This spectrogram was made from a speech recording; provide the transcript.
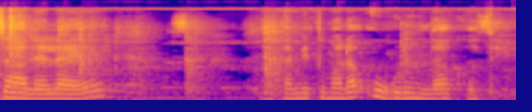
झालेला आहे. आता मी तुम्हाला उघडून दाखवते.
